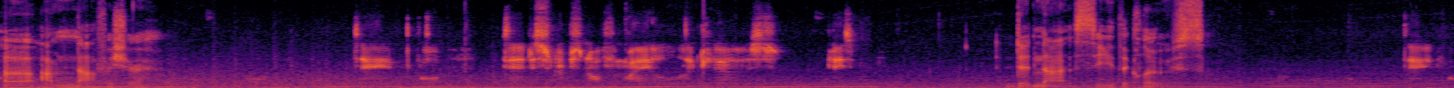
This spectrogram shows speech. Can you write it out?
Uh, I'm not for sure. 10 4, the description of the male, the clothes, please. Did not see the clothes. 10 4.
